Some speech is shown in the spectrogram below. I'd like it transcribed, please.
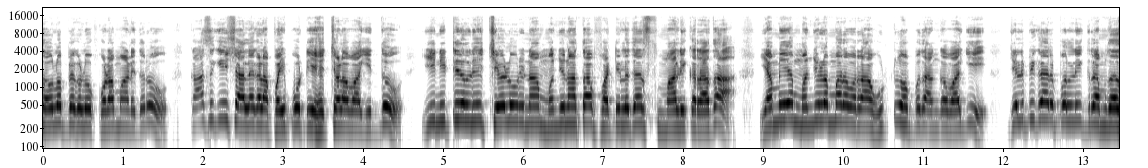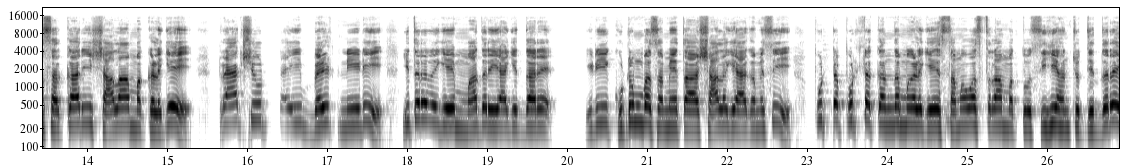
ಸೌಲಭ್ಯಗಳು ಕೊಡಮಾಡಿದರೂ ಖಾಸಗಿ ಶಾಲೆಗಳ ಪೈಪೋಟಿ ಹೆಚ್ಚಳವಾಗಿದ್ದು, ಈ ನಿಟ್ಟಿನಲ್ಲಿ ಚೇಳೂರಿನ ಮಂಜುನಾಥ ಫರ್ಟಿಲೈಸರ್ಸ್ ಮಾಲೀಕರಾದ ಎಂ ಎ ಮಂಜುಳಮ್ಮರವರ ಹುಟ್ಟುಹಬ್ಬದ ಅಂಗವಾಗಿ ಜಲಪಿಗಾರಪಲ್ಲಿ ಗ್ರಾಮದ ಸರ್ಕಾರಿ ಶಾಲಾ ಮಕ್ಕಳಿಗೆ ಟ್ರ್ಯಾಕ್ ಶೂಟ್, ಟೈ ಬೆಲ್ಟ್ ನೀಡಿ ಇತರರಿಗೆ ಮಾದರಿಯಾಗಿದ್ದಾರೆ. ಇಡೀ ಕುಟುಂಬ ಸಮೇತ ಶಾಲೆಗೆ ಆಗಮಿಸಿ ಪುಟ್ಟ ಪುಟ್ಟ ಕಂದಮ್ಮಗಳಿಗೆ ಸಮವಸ್ತ್ರ ಮತ್ತು ಸಿಹಿ ಹಂಚುತ್ತಿದ್ದರೆ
